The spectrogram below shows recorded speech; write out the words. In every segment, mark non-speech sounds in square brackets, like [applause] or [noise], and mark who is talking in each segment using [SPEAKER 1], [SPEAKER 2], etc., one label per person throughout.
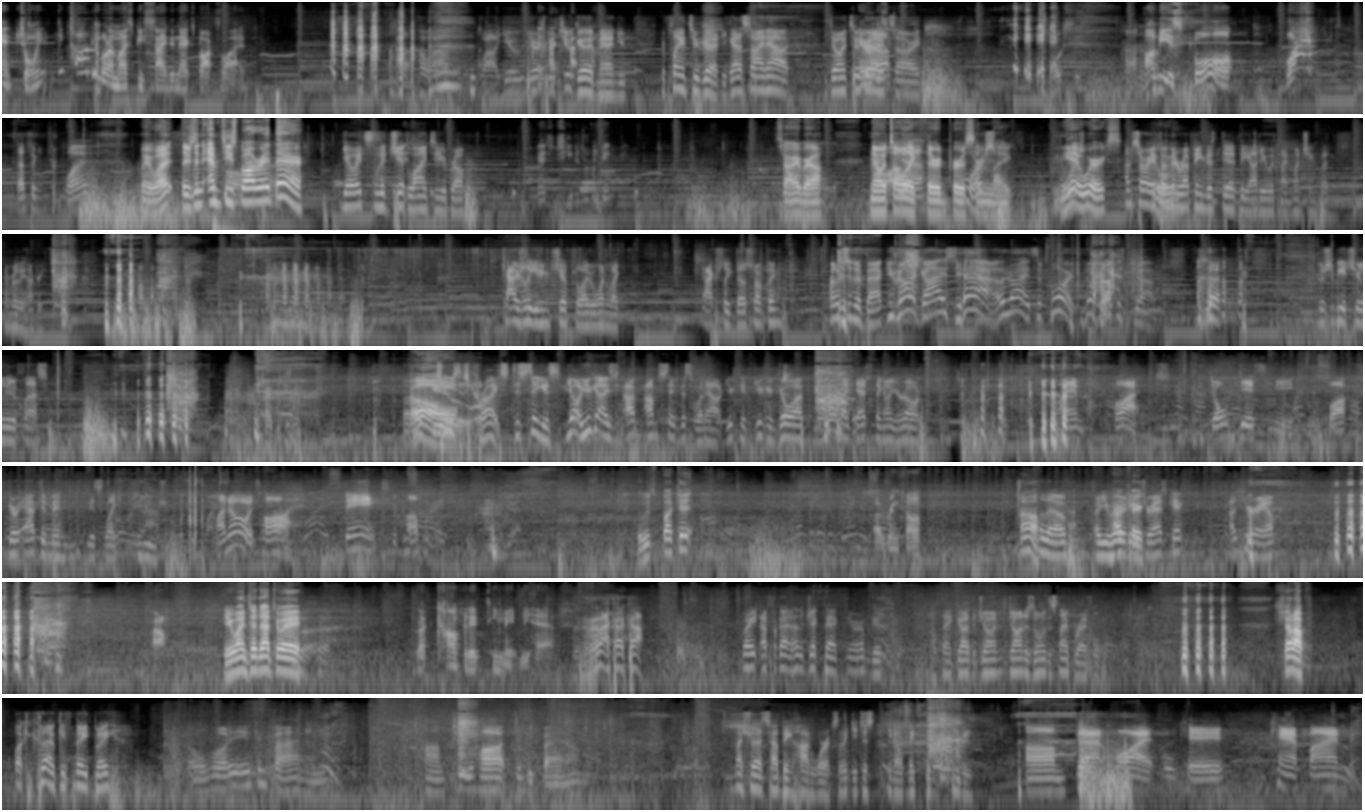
[SPEAKER 1] can't join? What are you talking about? I must be signed in Xbox Live.
[SPEAKER 2] Oh, oh wow, wow, you you're you're too good, man. You you're playing too good. You gotta sign out. You're doing too
[SPEAKER 1] Era.
[SPEAKER 2] good. Sorry. [laughs]
[SPEAKER 1] Posted. Lobby is full. What?
[SPEAKER 3] That's a what?
[SPEAKER 4] Wait, what? There's an empty
[SPEAKER 3] Oh,
[SPEAKER 4] spot right
[SPEAKER 3] God.
[SPEAKER 4] there.
[SPEAKER 2] Yo, it's legit lying to you, bro.
[SPEAKER 1] You guys cheated on me?
[SPEAKER 4] Sorry, bro. No, it's oh, all
[SPEAKER 3] Yeah.
[SPEAKER 4] like third person, like.
[SPEAKER 2] It
[SPEAKER 4] yeah, it
[SPEAKER 2] works.
[SPEAKER 4] works.
[SPEAKER 2] I'm sorry if
[SPEAKER 4] Cool.
[SPEAKER 2] I'm interrupting the, the the audio with my munching, but I'm really hungry. [laughs] Casually eating chips while everyone like actually does something. I'm just in the back. You got it, guys. Yeah, all right. Support. No, I love this job. [laughs] there should be a cheerleader class. [laughs] Sorry, excuse me.
[SPEAKER 4] Oh.
[SPEAKER 2] Jesus Christ, this thing is yo. You guys, I'm I'm sitting this one out. You can you can go up and fight that thing on your own. [laughs]
[SPEAKER 3] I am hot. Don't diss me, fuck.
[SPEAKER 2] Your abdomen is like huge.
[SPEAKER 3] I know it's hot. Thanks for complimenting.
[SPEAKER 4] Whose bucket?
[SPEAKER 1] Uh, ringtone.
[SPEAKER 4] Oh.
[SPEAKER 2] Hello. Are you
[SPEAKER 4] Our
[SPEAKER 2] ready to get your ass kicked? I sure am. [laughs]
[SPEAKER 1] Wow.
[SPEAKER 4] he went to that way.
[SPEAKER 1] What a confident teammate we have.
[SPEAKER 2] Rakaka. Wait, I forgot how to jetpack. There, I'm good. Oh, thank God that John John is the one with the sniper rifle. [laughs]
[SPEAKER 4] Shut up.
[SPEAKER 2] Fucking cloak if need be.
[SPEAKER 3] Nobody can find me. I'm too hot to be found.
[SPEAKER 2] I'm not sure that's how being hot works. I think you just, you know, make things [laughs] steamy.
[SPEAKER 3] Um, that hot. Okay. Can't find me.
